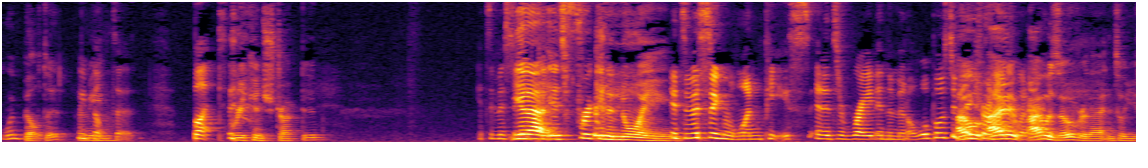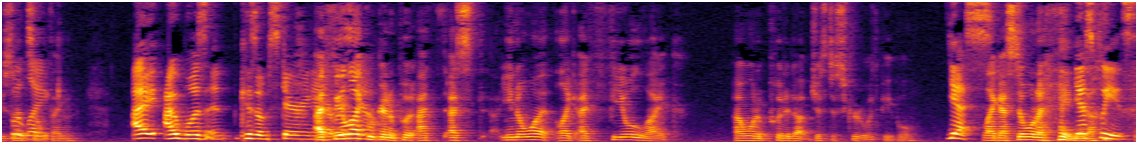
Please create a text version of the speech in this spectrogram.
We built it. We I mean, built it. But reconstructed. it's missing Yeah, piece. it's freaking annoying. It's missing one piece and it's right in the middle. We'll post a picture on I, Twitter. I was over that until you said like, something. I I wasn't because I'm staring at I feel right like now. we're gonna put. I, I you know what? Like I feel like I want to put it up just to screw with people. Yes. Like I still want to hang. it yes, please.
